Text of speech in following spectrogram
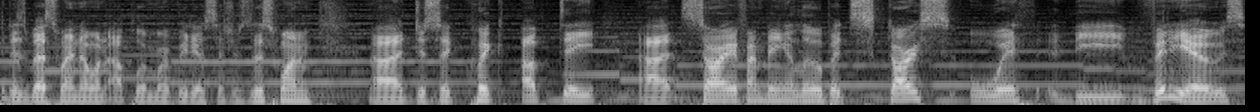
It is the best way I know when to upload more videos such as this one. Uh, just a quick update. Uh, sorry if I'm being a little bit scarce with the videos.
